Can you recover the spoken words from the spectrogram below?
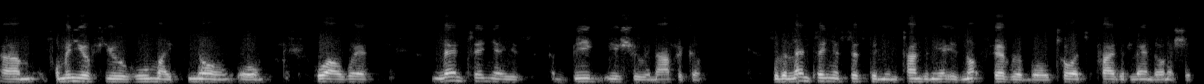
um, for many of you who might know or who are aware, land tenure is a big issue in Africa. So the land tenure system in Tanzania is not favorable towards private land ownership.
